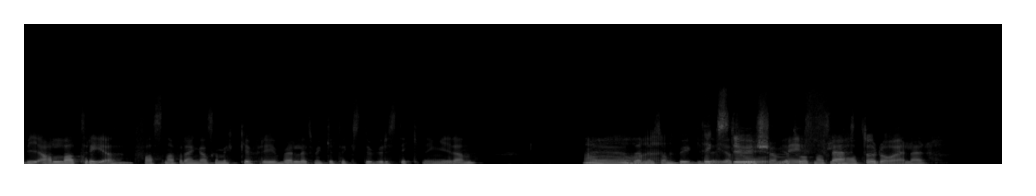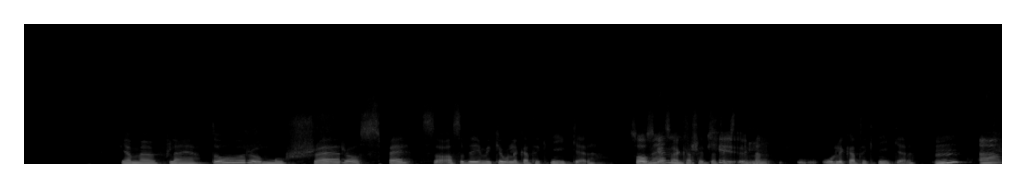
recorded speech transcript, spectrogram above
vi alla tre fastnade för den ganska mycket för det är väldigt mycket texturstickning i den. Eh, den är som byggd. textur tror- som jag tror är att man ska ha flätor typ- då eller? Ja men flätor och morsor och spets. Och, alltså det är mycket olika tekniker. Så ska jag Men säga, vad kanske inte kul. men olika tekniker. Mm. Ja,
